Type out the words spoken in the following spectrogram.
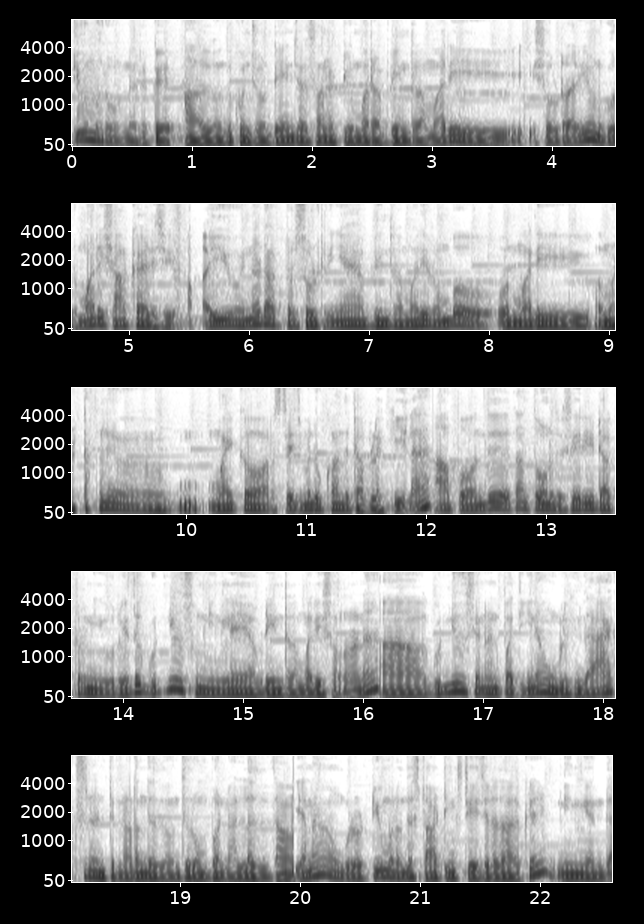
டியூமர் ஒன்று இருக்குது அது வந்து கொஞ்சம் டேஞ்சரஸான டியூமர் அப்படின்ற மாதிரி சொல்கிறாரு இவனுக்கு ஒரு மாதிரி ஷாக் ஆகிடுச்சு ஐயோ என்ன டாக்டர் சொல்கிறீங்க அப்படின்ற மாதிரி ரொம்ப ஒரு மாதிரி ஒரு மாதிரி டக்குன்னு மயக்கம் வர ஸ்டேஜ் மாதிரி உட்காந்துட்டாப்புல கீழே. அப்போ வந்து தான் தோணுது சரி டாக்டர் நீங்கள் ஒரு ஏதோ குட் நியூஸ் சொன்னீங்களே அப்படின்ற மாதிரி சொன்னோன்னே குட் நியூஸ் என்னென்னு பார்த்தீங்கன்னா உங்களுக்கு இந்த ஆக்சிடென்ட் நடந்தது வந்து ரொம்ப நல்லது தான். ஏன்னா உங்களோட டியூமர் வந்து ஸ்டார்டிங் ஸ்டேஜில் தான் இருக்குது நீங்கள் இந்த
